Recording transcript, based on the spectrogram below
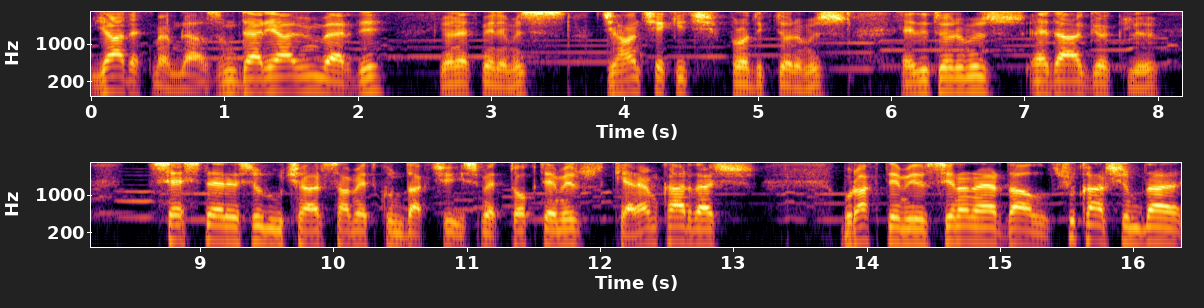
yad etmem lazım. Derya Ünverdi Yönetmenimiz Cihan Çekiç, prodüktörümüz, editörümüz Eda Göklü, Seste Resul Uçar, Samet Kundakçı, İsmet Tokdemir, Kerem Kardeş, Burak Demir, Sinan Erdal, şu karşımda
